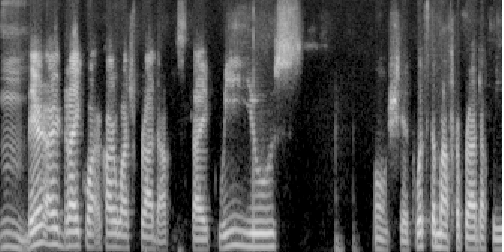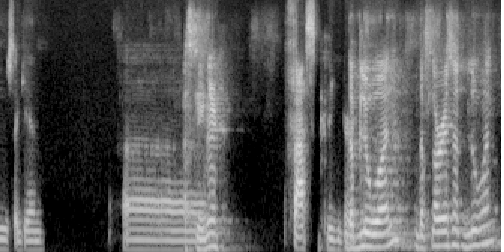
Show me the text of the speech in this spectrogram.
Mm. There are dry qua- car wash products like we use. Oh shit! What's the Mafra product we use again? Uh, Fast cleaner. Fast cleaner. The blue one, the fluorescent blue one.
